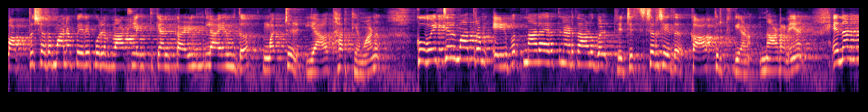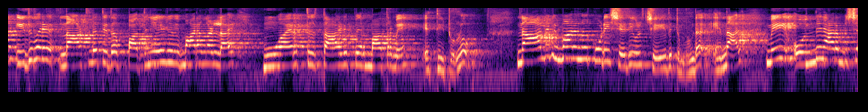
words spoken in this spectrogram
പത്ത് ശതമാനം പേരെ പോലും നാട്ടിലെത്തിക്കാൻ കഴിഞ്ഞില്ല എന്നത് മറ്റൊരു യാഥാർത്ഥ്യമാണ്. കുവൈറ്റിൽ മാത്രം എഴുപത്തിനാലായിരത്തിനടുത്ത ആളുകൾ രജിസ്റ്റർ ചെയ്ത് കാത്തിരിക്കുകയാണ് നാടണയാൻ. എന്നാൽ ഇതുവരെ നാട്ടിലെത്തിയത് പതിനേഴ് വിമാനങ്ങളിലായി മൂവായിരത്തിൽ താഴെ പേർ മാത്രമേ എത്തിയിട്ടുള്ളൂ. നാല് വിമാനങ്ങൾ കൂടി ഷെഡ്യൂൾ ചെയ്തിട്ടുമുണ്ട്. എന്നാൽ മെയ് ഒന്നിന് ആരംഭിച്ച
